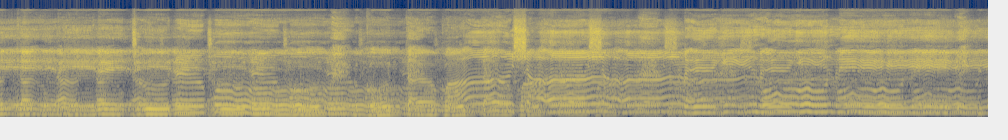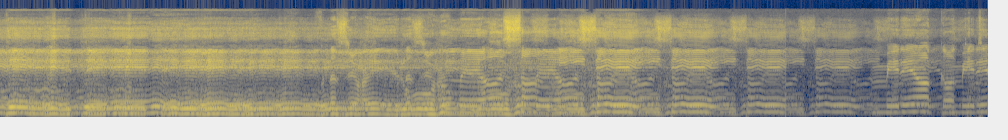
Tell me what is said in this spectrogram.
میرے جرموں کو تماشا نہیں ہونے دیتے۔ نزع روح میں آسانی سے آقا میرے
